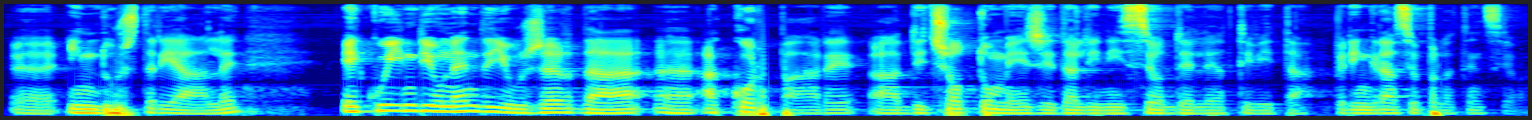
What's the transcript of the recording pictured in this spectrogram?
eh, industriale e quindi un end user da eh, accorpare a 18 mesi dall'inizio delle attività. Vi ringrazio per l'attenzione.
